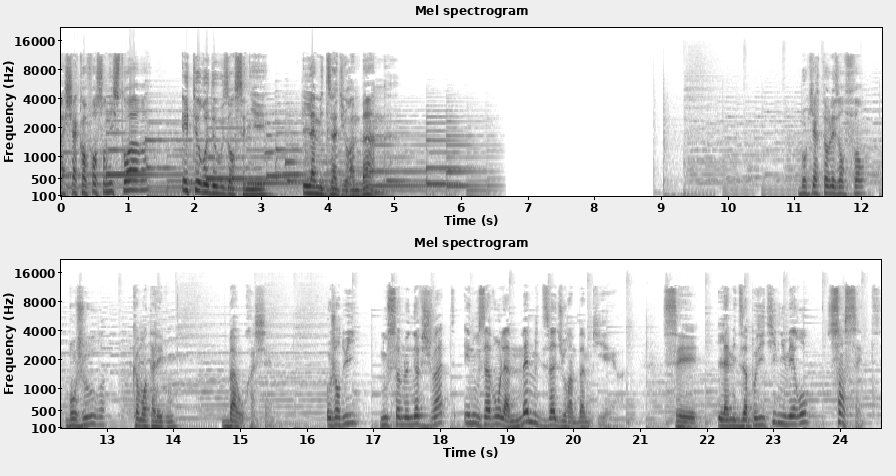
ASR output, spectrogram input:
À chaque enfant son histoire est heureux de vous enseigner la mitzvah du Rambam. Bokertov les enfants, bonjour, comment allez-vous? Baruch Hashem. Aujourd'hui, nous sommes le 9 Shvat et nous avons la même mitzvah du Rambam qu'hier. C'est la mitzvah positive numéro 107.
